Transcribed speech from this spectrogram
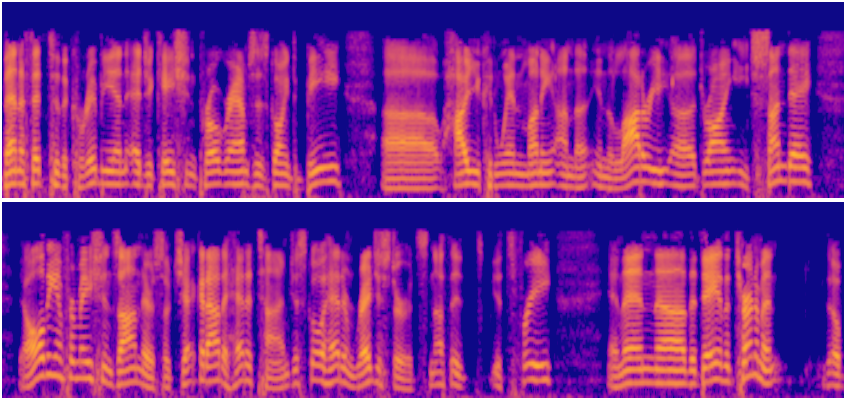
benefit to the Caribbean education programs is going to be, uh, how you can win money on the in the lottery uh, drawing each Sunday. All the information's on there, so check it out ahead of time. Just go ahead and register. It's nothing. It's free, and then uh, the day of the tournament, there'll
